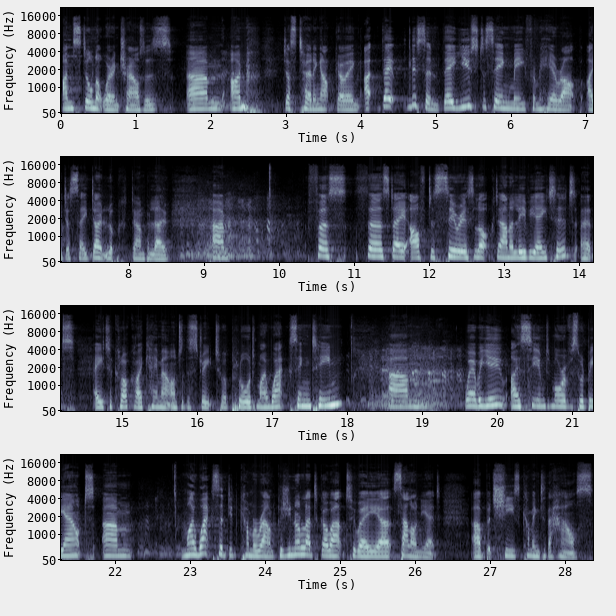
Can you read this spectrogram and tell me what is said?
I'm still not wearing trousers. Um, I'm just turning up, going, uh, they, listen, they're used to seeing me from here up. I just say, don't look down below. Um, first Thursday after serious lockdown alleviated at eight o'clock, I came out onto the street to applaud my waxing team. Um, where were you? I assumed more of us would be out. Um, my waxer did come around because you're not allowed to go out to a uh, salon yet, uh, but she's coming to the house.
